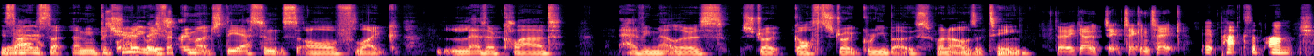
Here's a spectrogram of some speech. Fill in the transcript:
is yeah. that? I mean, patchouli was very much the essence of like leather clad heavy metalers, stroke goth, stroke grebos when I was a teen. There you go, tick, tick, and tick. It packs a punch.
